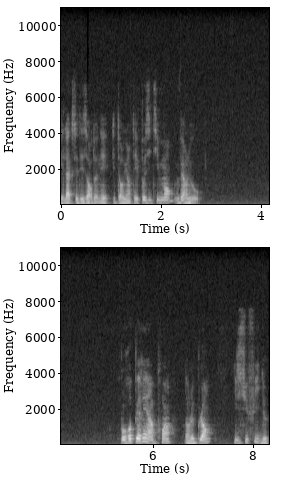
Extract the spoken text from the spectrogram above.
et l'axe des ordonnées est orienté positivement vers le haut. Pour repérer un point dans le plan, il suffit de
